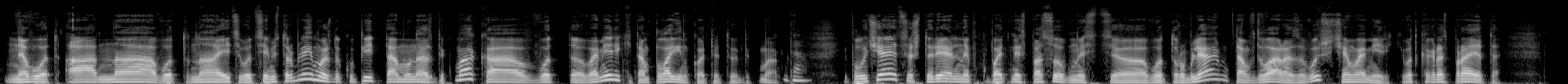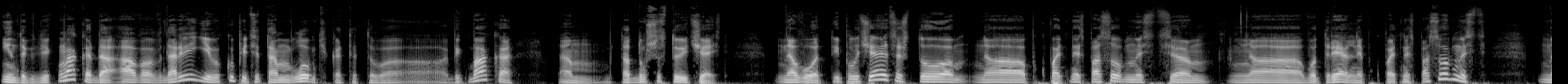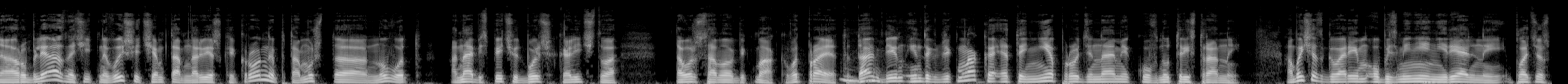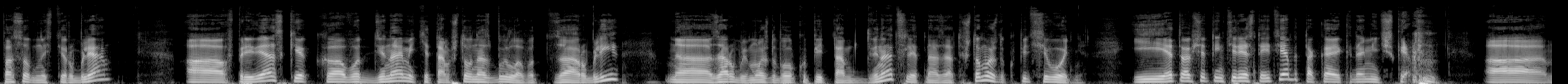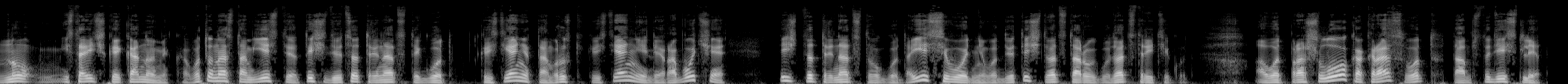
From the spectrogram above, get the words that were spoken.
Вот. А на, вот, на эти вот 70 рублей можно купить там у нас Бигмак, а вот э, в Америке там половинку от этого Бигмака. Да. И получается, что реальная покупательная способность э, вот рубля там в два раза выше, чем в Америке. Вот как раз про это индекс Бигмака, да, а в Норвегии вы купите там ломтик от этого Бигмака, там одну шестую часть. Вот. И получается, что э, покупательная способность э, а, вот реальная покупательная способность а, рубля значительно выше, чем там норвежской кроны, потому что, ну вот, она обеспечивает большее количество того же самого Бигмака. Вот про это, угу. да, индекс Бигмака это не про динамику внутри страны. А мы сейчас говорим об изменении реальной платежеспособности рубля а, в привязке к вот динамике, там, что у нас было вот за рубли, а, за рубль можно было купить там 12 лет назад, и что можно купить сегодня – и это вообще-то интересная тема такая экономическая, а, ну, историческая экономика. Вот у нас там есть 1913 год. Крестьяне там, русские крестьяне или рабочие 1913 года. А есть сегодня, вот 2022 год, 23 год. А вот прошло как раз вот там 110 лет.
